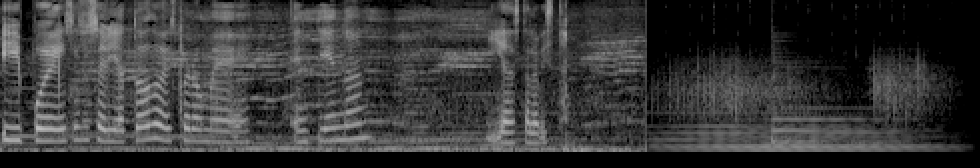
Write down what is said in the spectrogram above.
Y pues eso sería todo. Espero me entiendan y hasta la vista.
